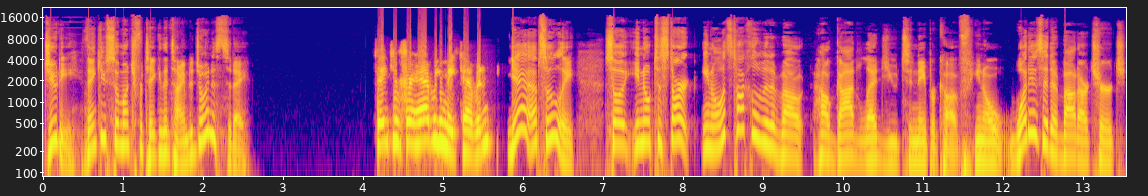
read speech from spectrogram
Judy, thank you so much for taking the time to join us today. Thank you for having me, Kevin. Yeah, absolutely. So, you know, to start, you know, let's talk a little bit about how God led you to NaperCov. You know, what is it about our church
